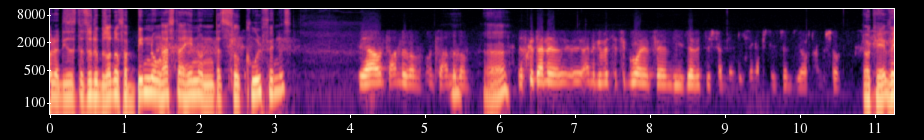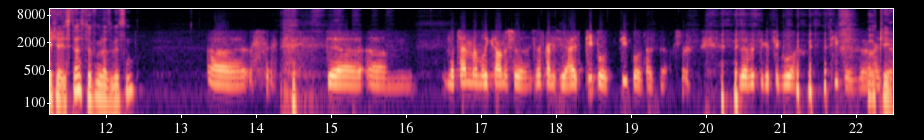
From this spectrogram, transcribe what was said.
oder dieses, dass du eine besondere Verbindung hast dahin und das so cool findest? Ja, unter anderem, unter anderem. Ah, Es gibt eine, eine gewisse Figur in dem Film, die ich sehr witzig finde. Deswegen habe ich den Film sehr oft angeschaut. okay, welcher ist das? Dürfen wir das wissen? Äh, der ähm, lateinamerikanische, ich weiß gar nicht, wie er heißt, People, People heißt er. Sehr witzige Figur. People, Okay,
